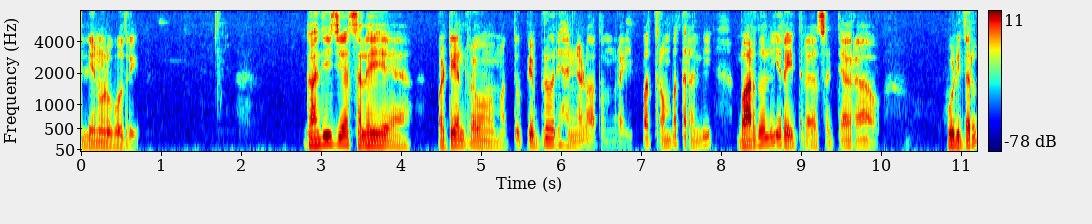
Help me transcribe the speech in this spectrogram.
ಇಲ್ಲಿ ನೋಡಬಹುದ್ರಿ. ಗಾಂಧೀಜಿಯ ಸಲಹೆಯ ಪಟೇಲ್ರವ ಮತ್ತು ಫೆಬ್ರವರಿ ಹನ್ನೆರಡು ಹತ್ತೊಂಬತ್ತರ ಇಪ್ಪತ್ತೊಂಬತ್ತರಲ್ಲಿ ಬಾರ್ದೋಲಿ ರೈತರ ಸತ್ಯಾಗ್ರಹ ಹೂಡಿದರು.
